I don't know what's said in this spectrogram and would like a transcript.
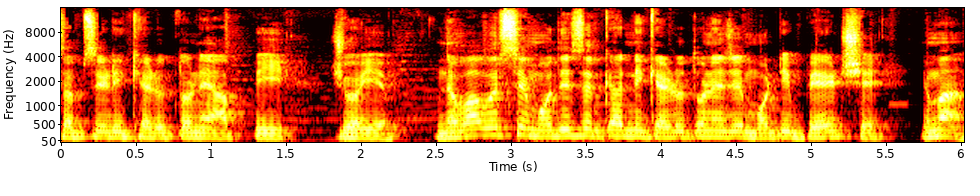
સબસિડી ખેડૂતોને આપવી જોઈએ. નવા વર્ષે મોદી સરકારની ખેડૂતોને જે મોટી ભેટ છે, એમાં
